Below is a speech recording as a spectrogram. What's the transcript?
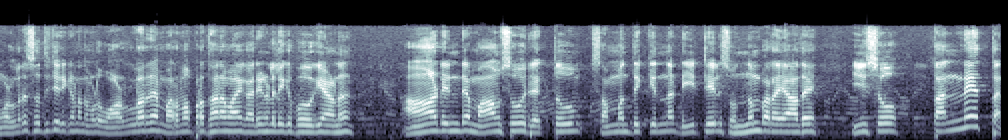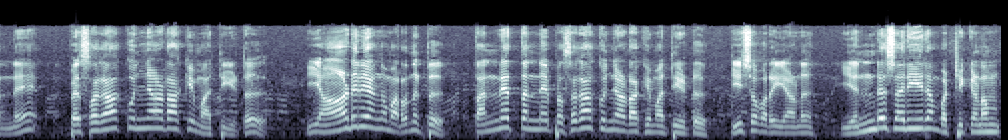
വളരെ ശ്രദ്ധിച്ചിരിക്കണം. നമ്മൾ വളരെ മർമ്മപ്രധാനമായ കാര്യങ്ങളിലേക്ക് പോവുകയാണ്. ആടിന്റെ മാംസവും രക്തവും സംബന്ധിക്കുന്ന ഡീറ്റെയിൽസ് ഒന്നും പറയാതെ ഈശോ തന്നെ തന്നെ പെസക കുഞ്ഞാടാക്കി മാറ്റിയിട്ട് ഈ ആടിനെ അങ്ങ് മറന്നിട്ട് തന്നെ തന്നെ പെസക കുഞ്ഞാടാക്കി മാറ്റിയിട്ട് ഈശോ പറയുകയാണ് എന്റെ ശരീരം ഭക്ഷിക്കണം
